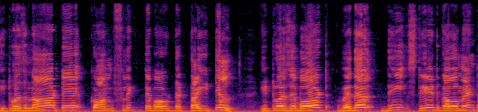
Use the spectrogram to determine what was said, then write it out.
it was not a conflict about the title it was about whether the state government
